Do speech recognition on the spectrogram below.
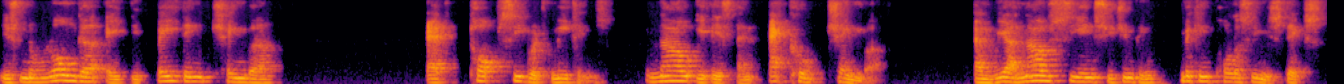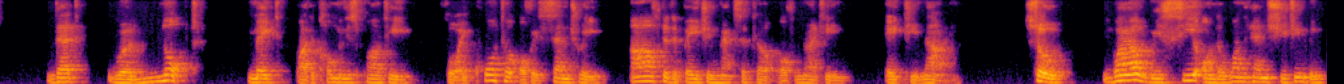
is no longer a debating chamber at top secret meetings. Now it is an echo chamber. And we are now seeing Xi Jinping making policy mistakes that were not made by the Communist Party for a quarter of a century after the Beijing massacre of 1989. So while we see on the one hand Xi Jinping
